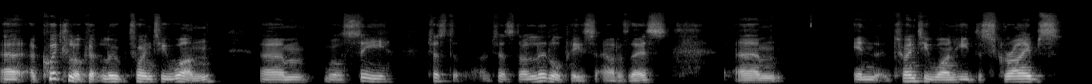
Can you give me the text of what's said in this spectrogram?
Uh, a quick look at Luke 21. Um, we'll see just, just a little piece out of this. Um, in 21, he describes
